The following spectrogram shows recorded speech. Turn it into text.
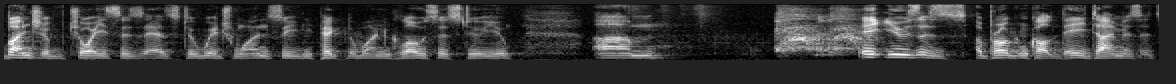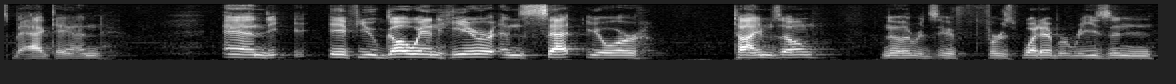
bunch of choices as to which one, so you can pick the one closest to you. Um, it uses a program called Daytime as its back end. And if you go in here and set your time zone, in other words, if for whatever reason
